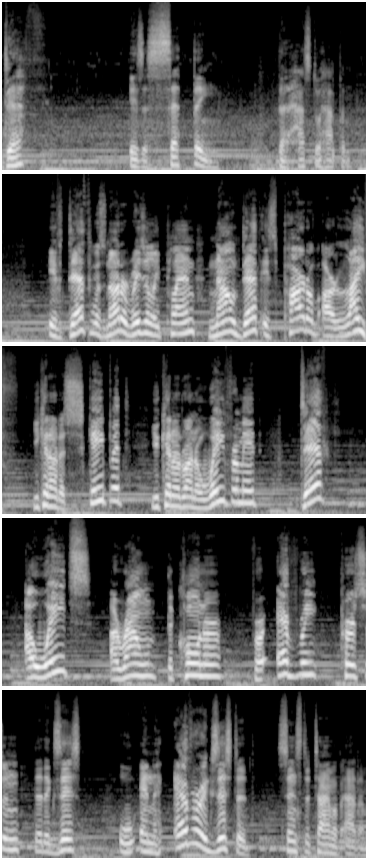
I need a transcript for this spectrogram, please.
death is a set thing that has to happen. If death was not originally planned, now death is part of our life. You cannot escape it. You cannot run away from it. Death awaits around the corner for every person that exists and ever existed since the time of Adam.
